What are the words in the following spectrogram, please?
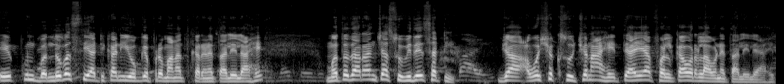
एकूण बंदोबस्त या ठिकाणी योग्य प्रमाणात करण्यात आलेला आहे. मतदारांच्या सुविधेसाठी ज्या आवश्यक सूचना आहेत त्या या फलकावर लावण्यात आलेल्या आहेत.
